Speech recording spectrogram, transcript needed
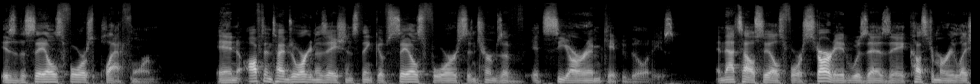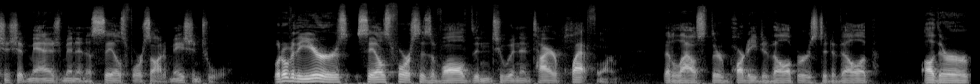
is the Salesforce platform. And oftentimes organizations think of Salesforce in terms of its CRM capabilities. And that's how Salesforce started was as a customer relationship management and a Salesforce automation tool. But over the years, Salesforce has evolved into an entire platform that allows third-party developers to develop other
